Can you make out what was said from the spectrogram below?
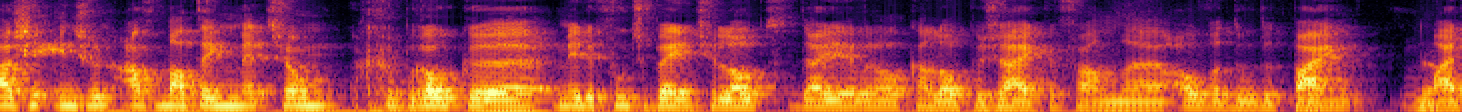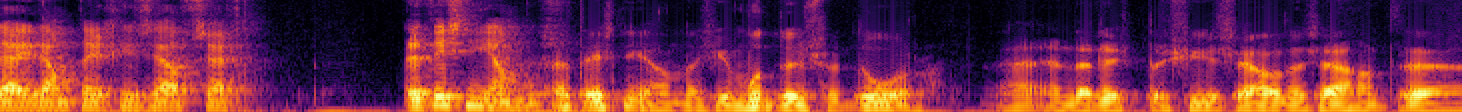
als je in zo'n afmatting met zo'n gebroken middenvoetsbeentje loopt, dat je wel kan lopen zeiken van eh, oh wat doet het pijn, Ja. maar dat je dan tegen jezelf zegt het is niet anders. Het is niet anders. Je moet dus door. Eh, en dat is precies hetzelfde. Ze had, eh,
